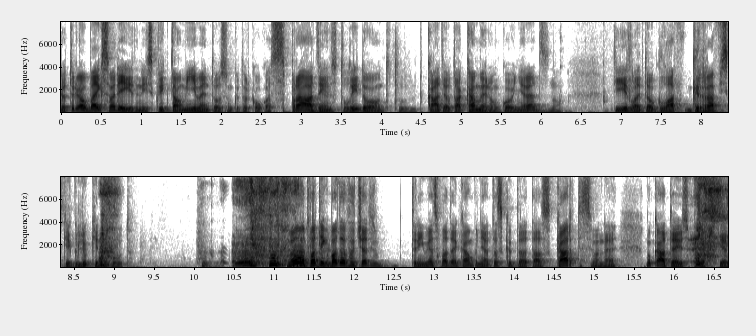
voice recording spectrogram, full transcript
jo tur jau baigs svarīgi, ka tās kviktām eventos un ka tur kaut kāds sprādziens, tu lido un tu, kā tev tā kamera un ko viņi redz. Nu. Tīri, lai tev glaf, grafiskie gluķi nebūtu. Vēl man patīk Battlefield 4. Tur viens pateica kampaņā, tas, ka tā, tās kartes, vai ne? Nu, kā te uz priekšu,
